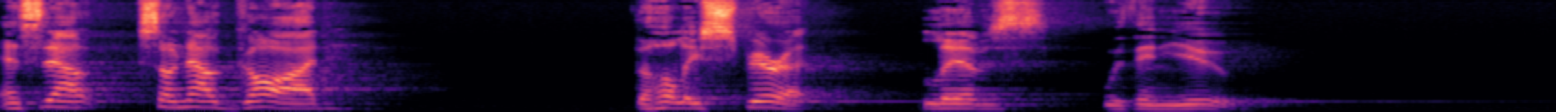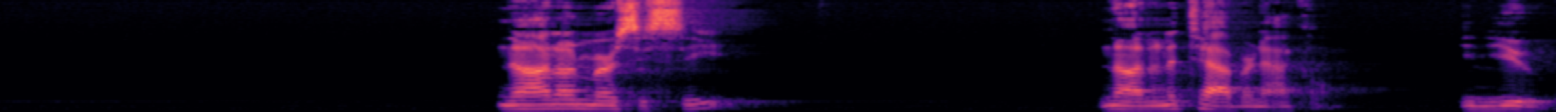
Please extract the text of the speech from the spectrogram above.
And so now, so now God, the Holy Spirit, lives within you. Not on mercy seat, not in a tabernacle, in you,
